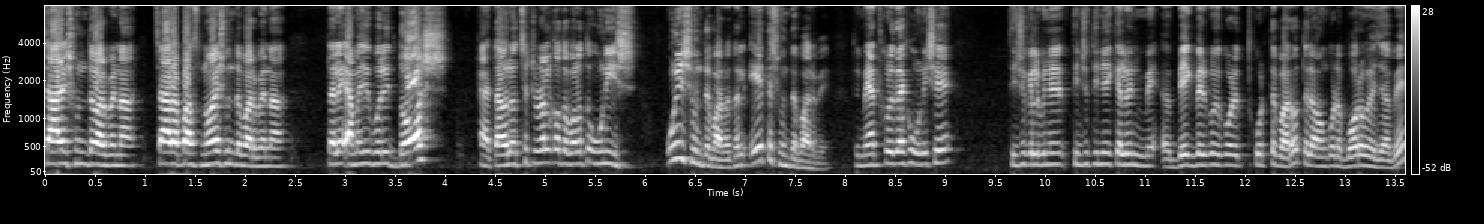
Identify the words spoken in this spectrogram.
চারে শুনতে পারবে না, চার পাঁচ নয় শুনতে পারবে না। তাহলে আমি যদি বলি দশ হ্যাঁ তাহলে হচ্ছে টোটাল কত বলো তো উনিশ। উনিশ শুনতে পারবে। তাহলে এতে শুনতে পারবে। তুমি ম্যাথ করে দেখো, উনিশে তিনশো ক্যালভিনের, তিনশো তিনের ক্যালভিন বেগ বের করে করে- করতে পারো, তাহলে অঙ্কটা বড় হয়ে যাবে।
